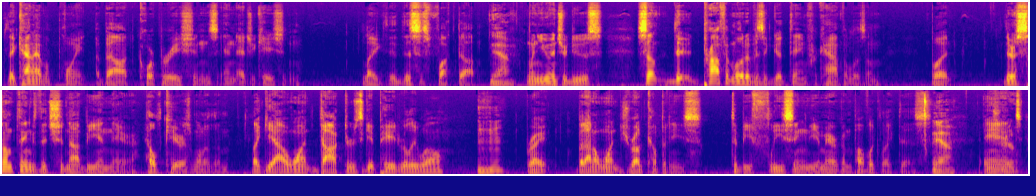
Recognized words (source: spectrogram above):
but they kind of have a point about corporations and education. Like th- this is fucked up. Yeah. When you introduce some, the profit motive is a good thing for capitalism, but there are some things that should not be in there. Healthcare is one of them. Like, yeah, I want doctors to get paid really well, mm-hmm. right? But I don't want drug companies to be fleecing the American public like this. Yeah, And True.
